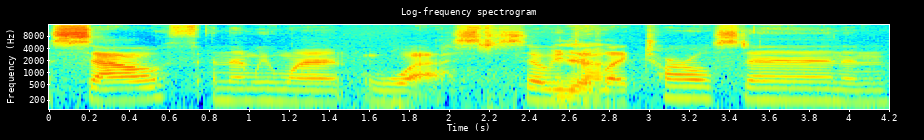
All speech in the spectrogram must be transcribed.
south and then we went west. So we Yeah. did like Charleston and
